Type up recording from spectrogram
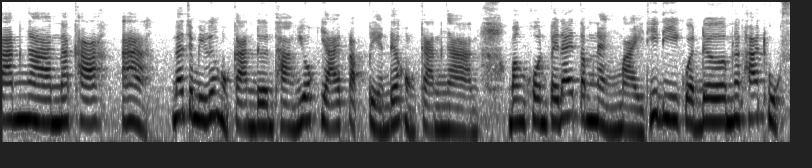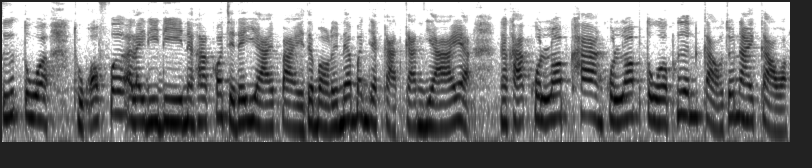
การงานนะคะอ่าน่าจะมีเรื่องของการเดินทางโยกย้ายปรับเปลี่ยนเรื่องของการงาน บางคนไปได้ตำแหน่งใหม่ที่ดีกว่าเดิมนะคะ ถูกซื้อตัวถูกออฟเฟอร์อะไรดีๆนะคะ ก็จะได้ย้ายไป แต่บอกเลยนะบรรยากาศการย้ายอะนะคะ คนรอบข้างคนรอบตัวเพื่อนเก่าเจ้านายเก่าอะ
